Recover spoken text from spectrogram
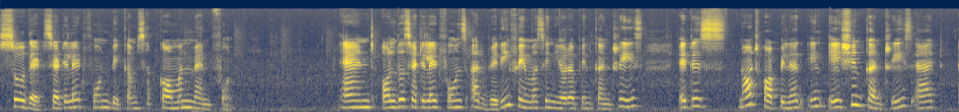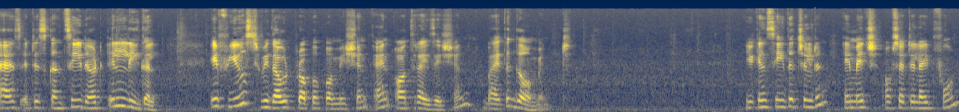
so that satellite phone becomes a common man phone And although satellite phones are very famous in European countries, it is not popular in Asian countries at, as it is considered illegal if used without proper permission and authorization by the government. You can see the children image of satellite phone.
